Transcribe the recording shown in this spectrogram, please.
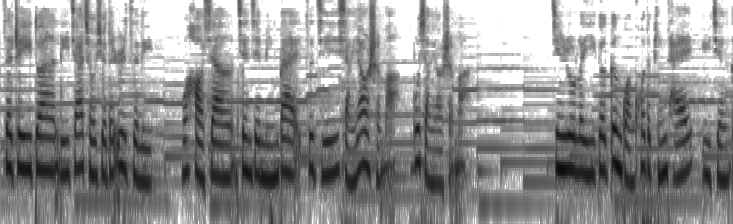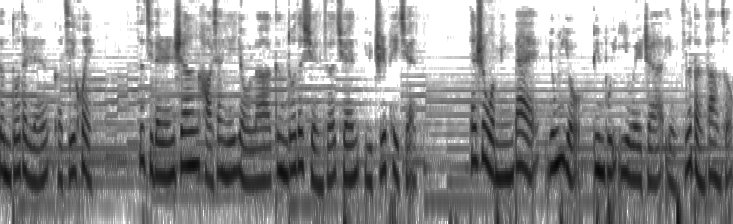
在这一段离家求学的日子里。我好像渐渐明白自己想要什么，不想要什么。进入了一个更广阔的平台，遇见更多的人和机会，自己的人生好像也有了更多的选择权与支配权。但是我明白，拥有并不意味着有资本放纵，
